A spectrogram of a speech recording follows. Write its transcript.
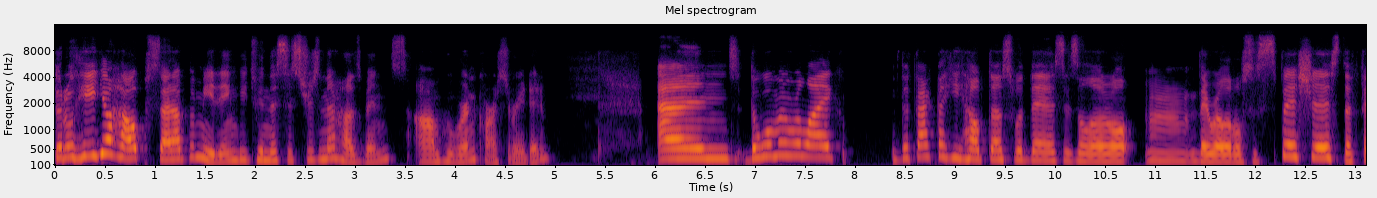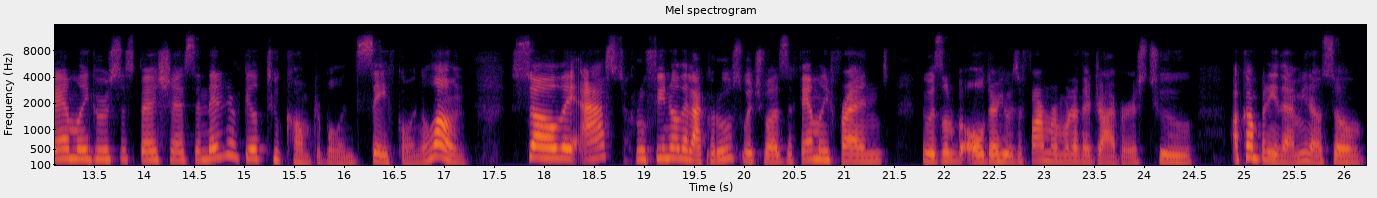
Trujillo helped set up a meeting between the sisters and their husbands, um, who were incarcerated. And the women were like, the fact that he helped us with this is a little, mm, they were a little suspicious. The family grew suspicious and they didn't feel too comfortable and safe going alone. So they asked Rufino de la Cruz, which was a family friend who was a little bit older. He was a farmer and one of their drivers to accompany them, you know, so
